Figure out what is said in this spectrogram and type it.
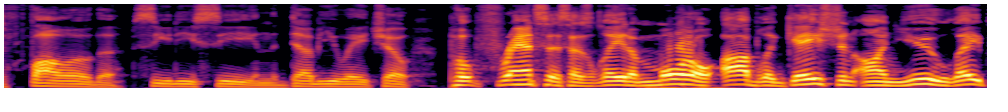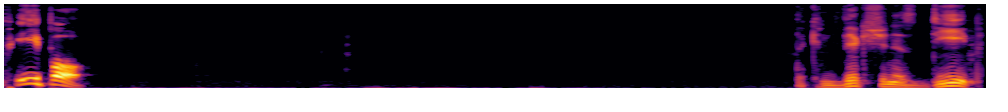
to follow the CDC and the WHO. Pope Francis has laid a moral obligation on you, lay people. Conviction is deep.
